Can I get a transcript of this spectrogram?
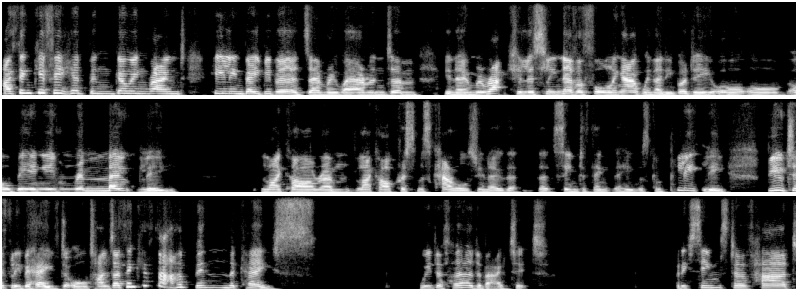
I think if he had been going round healing baby birds everywhere and, um, you know, miraculously never falling out with anybody or, or, or being even remotely like our um, like our Christmas carols, you know, that that seem to think that he was completely beautifully behaved at all times. I think if that had been the case, we'd have heard about it. But he seems to have had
